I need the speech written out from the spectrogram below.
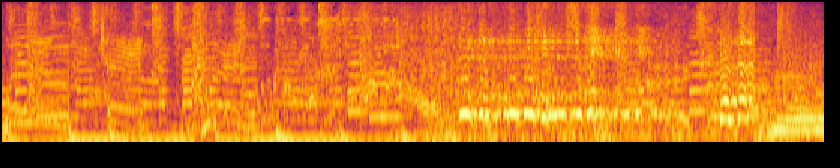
Women can't win.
